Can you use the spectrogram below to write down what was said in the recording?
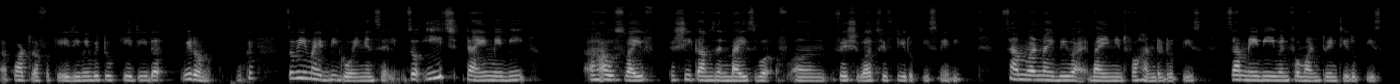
a quarter of a kg, maybe 2 kg, we don't know, okay? So, we might be going and selling. So, each time maybe a housewife she comes and buys um, fish worth 50 rupees maybe someone might be buying it for 100 rupees some maybe even for 120 rupees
